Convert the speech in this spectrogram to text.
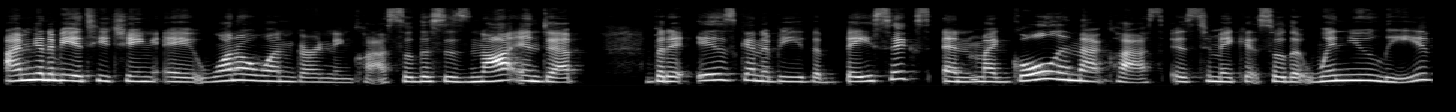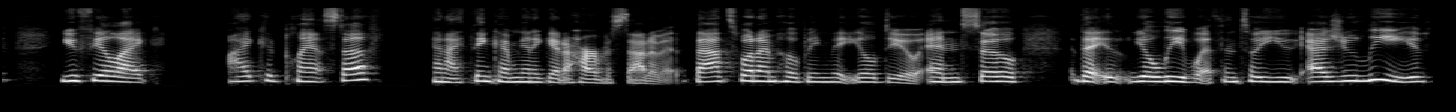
I'm going to be teaching a 101 gardening class. So this is not in depth, but it is going to be the basics. And my goal in that class is to make it so that when you leave, you feel like I could plant stuff and I think I'm going to get a harvest out of it. That's what I'm hoping that you'll do. And so that you'll leave with. And so you as you leave,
